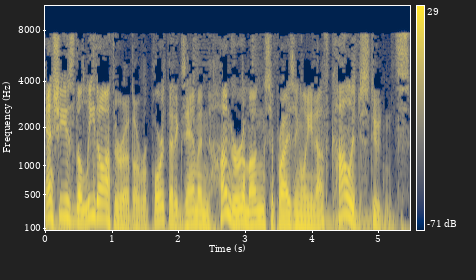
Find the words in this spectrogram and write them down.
and she is the lead author of a report that examined hunger among, surprisingly enough, college students.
